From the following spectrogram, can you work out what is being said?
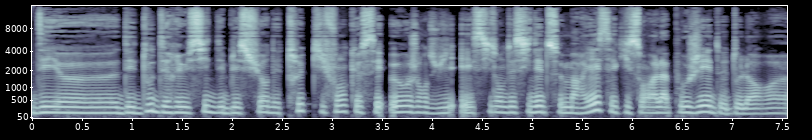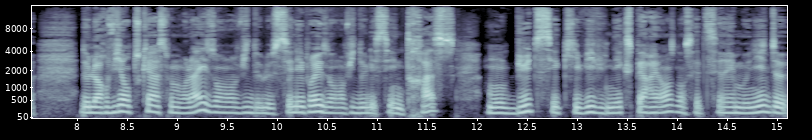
des euh, des doutes, des réussites, des blessures, des trucs qui font que c'est eux aujourd'hui. Et s'ils ont décidé de se marier, c'est qu'ils sont à l'apogée de, de leur euh, de leur vie en tout cas à ce moment-là. Ils ont envie de le célébrer, ils ont envie de laisser une trace. Mon but, c'est qu'ils vivent une expérience dans cette cérémonie de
